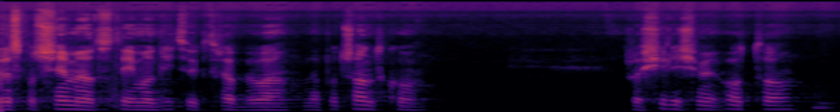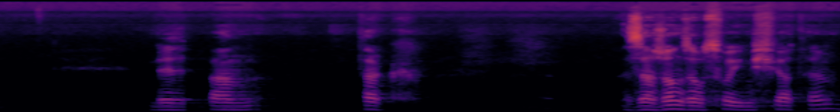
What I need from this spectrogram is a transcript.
rozpoczniemy od tej modlitwy, która była na początku. Prosiliśmy o to, by Pan tak zarządzał swoim światem,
